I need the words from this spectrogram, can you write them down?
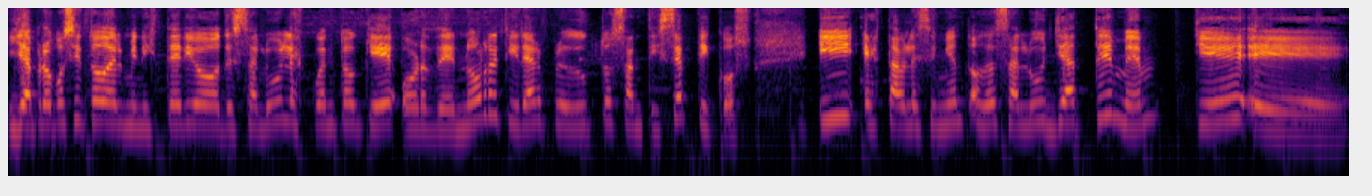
Y a propósito del Ministerio de Salud, les cuento que ordenó retirar productos antisépticos y establecimientos de salud ya temen que eh,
